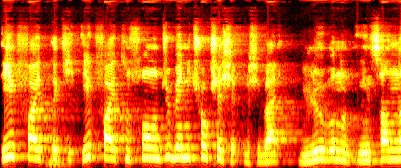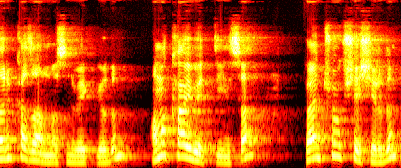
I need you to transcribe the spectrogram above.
ilk fight'taki ilk fight'ın sonucu beni çok şaşırtmıştı. Ben Lubu'nun insanların kazanmasını bekliyordum ama kaybetti insan. Ben çok şaşırdım.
